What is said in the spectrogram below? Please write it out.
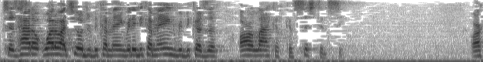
It says, how do, why do our children become angry? They become angry because of our lack of consistency. Our,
